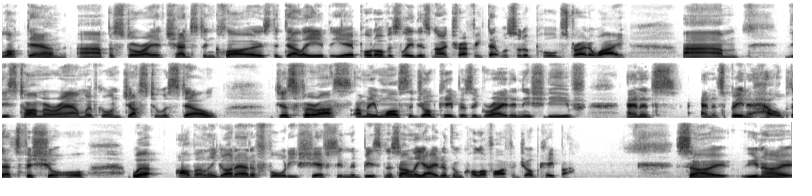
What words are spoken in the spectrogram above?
lockdown. Uh, Pastore at Chadstone closed. The deli at the airport, obviously, there's no traffic. That was sort of pulled straight away. Um, this time around, we've gone just to Estelle. Just for us, I mean, whilst the JobKeeper is a great initiative, and it's and it's been a help, that's for sure. Well, I've only got out of 40 chefs in the business, only eight of them qualify for JobKeeper. So, you know,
